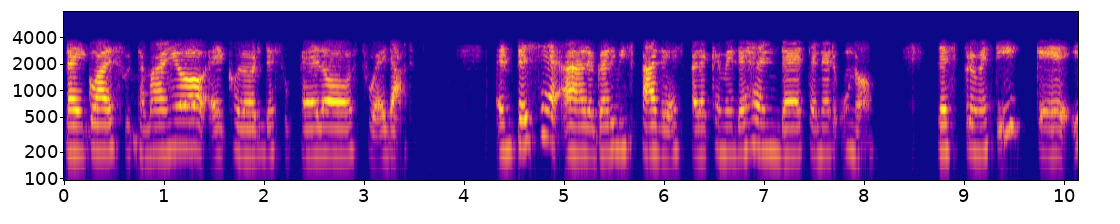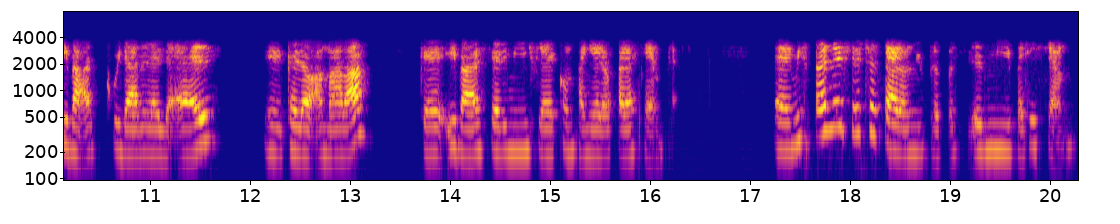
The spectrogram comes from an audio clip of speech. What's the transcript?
Da igual su tamaño, el color de su pelo, su edad. Empecé a rogar a mis padres para que me dejen de tener uno. Les prometí que iba a cuidarle de él, eh, que lo amaba, que iba a ser mi fiel compañero para siempre. Eh, mis padres rechazaron mi, petición.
